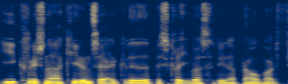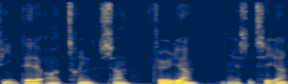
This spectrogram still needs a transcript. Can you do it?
I Krishna kilden til al glæde beskriver Srila Prabhupada fint dette optrin som følger, jeg citerer,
